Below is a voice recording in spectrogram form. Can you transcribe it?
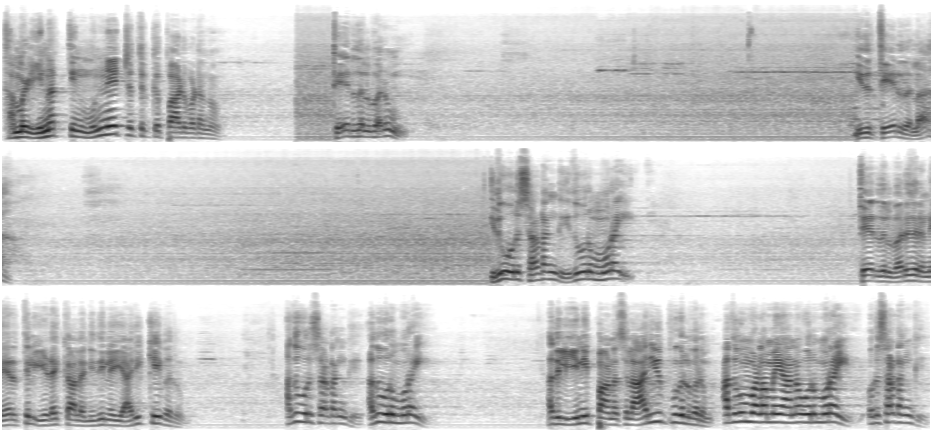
தமிழ் இனத்தின் முன்னேற்றத்திற்கு பாடுபடணும். தேர்தல் வரும். இது தேர்தலா? இது ஒரு சடங்கு இது ஒரு முறை. தேர்தல் வருகிற நேரத்தில் இடைக்கால நிதிநிலை அறிக்கை வரும். அது ஒரு சடங்கு அது ஒரு முறை. அதில் இனிப்பான சில அறிவிப்புகள் வரும். அதுவும் வளமையான ஒரு முறை ஒரு சடங்கு.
